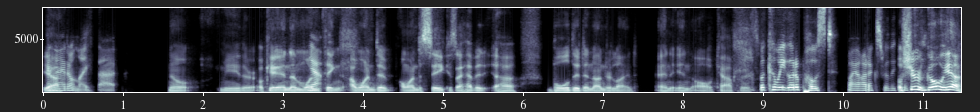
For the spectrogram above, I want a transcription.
Yeah. And I don't like that. No, me either. Okay, and then one Yeah. thing I wanted to I wanted to say because I have it uh, bolded and underlined and in all capitals. But can we go to postbiotics really oh, sure, go. Yeah,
